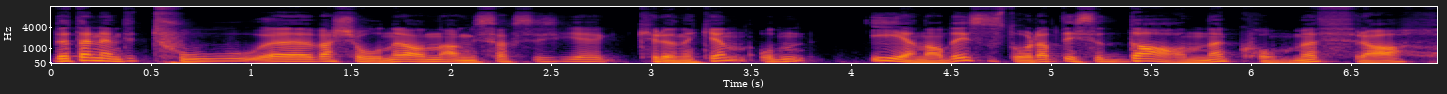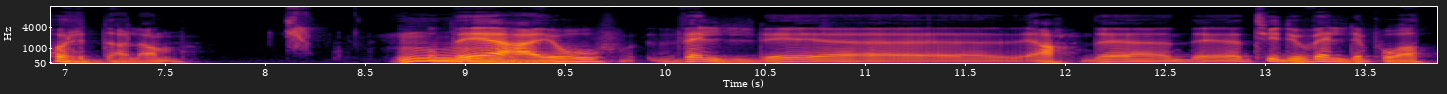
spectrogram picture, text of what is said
Dette er nevnt i to versjoner av den angelsaksiske krøniken. og den ene av de så står det at disse danene kommer fra Hordaland. Mm. Og det er jo veldig eh, Ja, det, det, tyder jo veldig på at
